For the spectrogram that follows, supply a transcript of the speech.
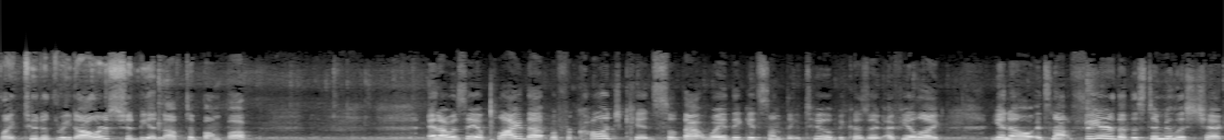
like two to three dollars should be enough to bump up. And I would say apply that, but for college kids, so that way they get something too. Because I feel like, you know, it's not fair that the stimulus check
